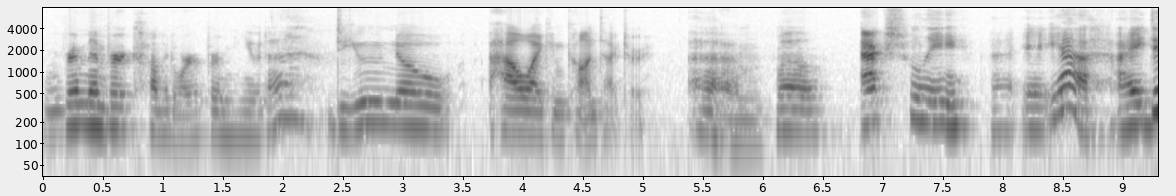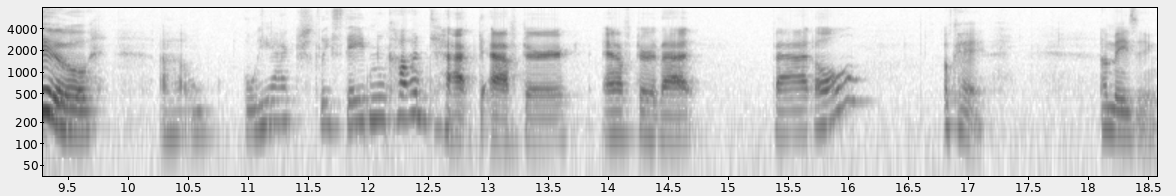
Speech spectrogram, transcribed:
remember Commodore Bermuda. Do you know how I can contact her? Um, well, actually, uh, yeah, I do. Uh, we actually stayed in contact after after that battle. Okay, amazing.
